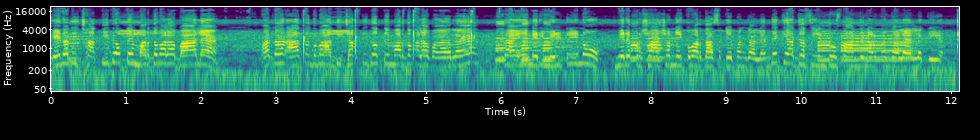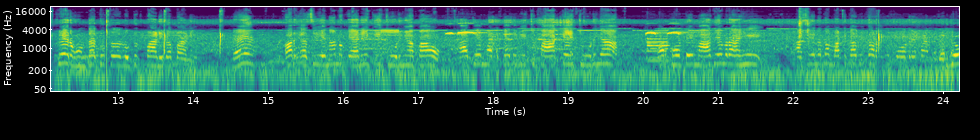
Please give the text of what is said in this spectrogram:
ਇਹਨਾਂ ਦੀ ਛਾਤੀ ਦੇ ਉੱਤੇ ਮਰਦ ਵਾਲਾ ਬਾਲ ਹੈ, ਅਗਰ ਆਤੰਕਵਾਦ ਦੀ ਛਾਤੀ ਦੇ ਉੱਤੇ ਮਰਦ ਵਾਲਾ ਬਾਲ ਹੈ, ਤਾਂ ਇਹ ਮੇਰੀ ਮਿਲਟਰੀ ਨੂੰ, ਮੇਰੇ ਪ੍ਰਸ਼ਾਸਨ ਨੇ ਇੱਕ ਵਾਰ ਦੱਸ ਕੇ ਪੰਗਾ ਲੈਂਦੇ ਕਿ ਅੱਜ ਅਸੀਂ ਹਿੰਦੁਸਤਾਨ ਦੇ ਨਾਲ ਪੰਗਾ ਲੈਣ ਲੱਗੇ ਆ ਫਿਰ ਹੁੰਦਾ ਦੁੱਧ ਦਾ ਦੁੱਧ, ਪਾਣੀ ਦਾ ਪਾਣੀ। ਹੈ? ਔਰ ਅਸੀਂ ਇਹਨਾਂ ਨੂੰ ਕਹਿੰਦੇ ਕਿ ਚੂੜੀਆਂ ਪਾਓ। ਅੱਜ ਇਹ ਮਟਕੇ ਦੇ ਵਿੱਚ ਪਾ ਕੇ ਚੂੜੀਆਂ ਔਰ ਤੁਹਾਡੇ ਮਾਧਿਅਮ ਰਾਹੀਂ ਅਸੀਂ ਇਹਨਾਂ ਦਾ ਮਟਕਾ ਵੀ ਘਰਾਂ ਨੂੰ ਕੋਲ ਰੇ ਭੰਨ ਦਿਓ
